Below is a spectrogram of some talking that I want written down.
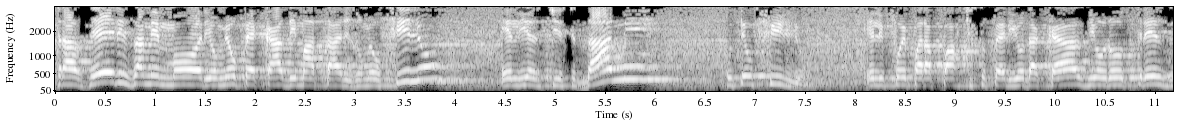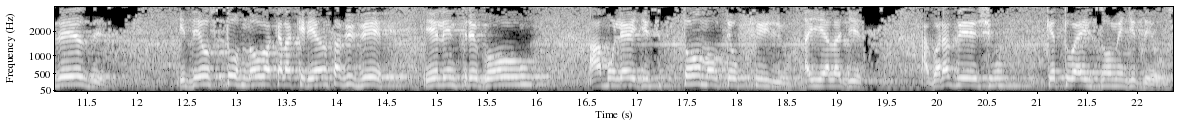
trazeres à memória o meu pecado e matares o meu filho? Elias disse: Dá-me o teu filho. Ele foi para a parte superior da casa e orou três vezes. E Deus tornou aquela criança a viver. Ele entregou a mulher e disse: Toma o teu filho. Aí ela disse: Agora vejo que tu és homem de Deus,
